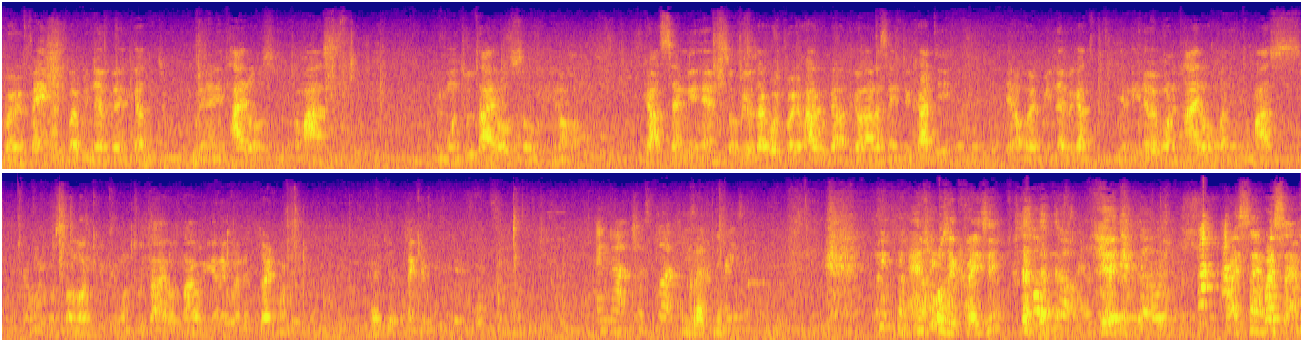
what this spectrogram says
very famous, but we never got to win any titles. Tomas, we won two titles, so you know God sent me him. So because I worked very hard with Gal- Golota, Saint Ducati, you know we never got, we never won a title, but Tomas. You know, we were so lucky we won two titles. Now we're gonna win the third one. Thank you. Thank you. And not just luck, he's not crazy. Andrew wasn't crazy. Oh, no. Right, Sam? Where's Sam?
